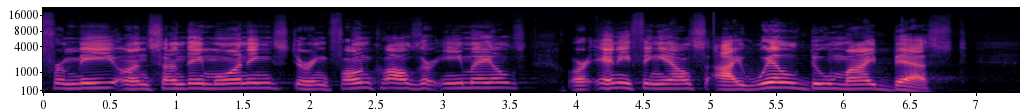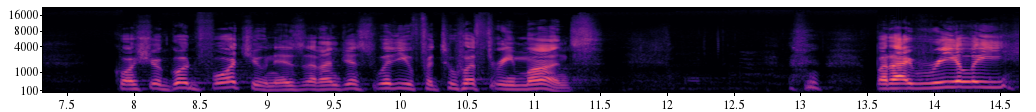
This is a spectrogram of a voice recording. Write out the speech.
from me on Sunday mornings during phone calls or emails or anything else. I will do my best. Of course, your good fortune is that I'm just with you for two or three months. but I really,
